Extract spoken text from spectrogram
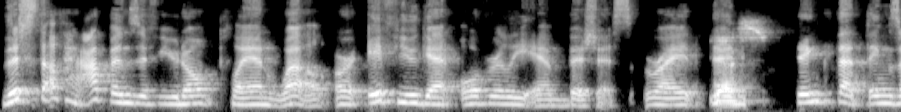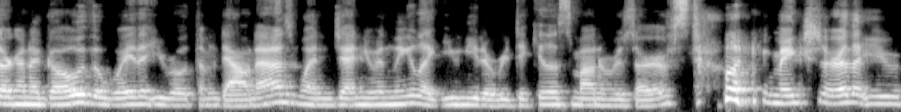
this stuff happens if you don't plan well or if you get overly ambitious, right? Yes. And think that things are going to go the way that you wrote them down as when genuinely like you need a ridiculous amount of reserves to like make sure that you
